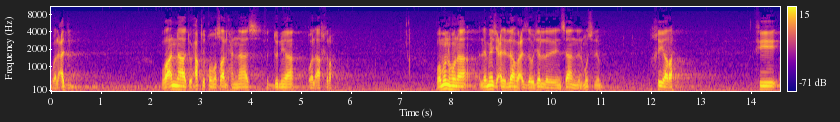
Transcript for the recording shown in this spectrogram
والعدل وأنها تحقق مصالح الناس في الدنيا والآخرة. ومن هنا لم يجعل الله عز وجل للإنسان للمسلم خيرة في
